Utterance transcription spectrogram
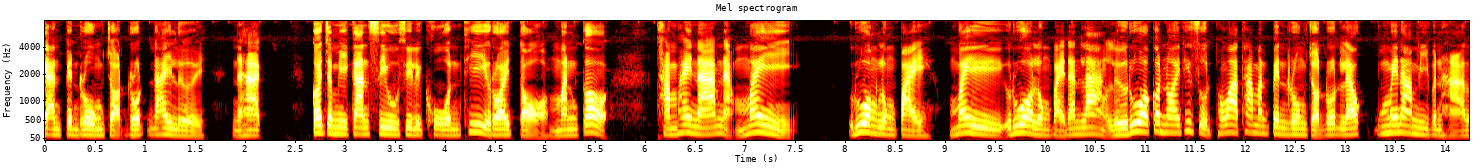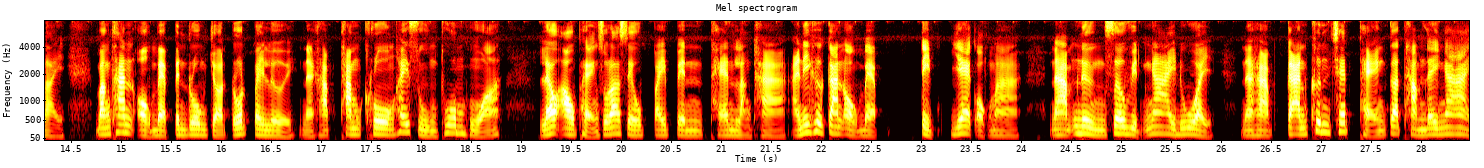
กันเป็นโรงจอดรถได้เลยนะฮะก็จะมีการซีลซิลิโคนที่รอยต่อ มันก็ทำให้น้ำเนี่ยไม่ร่วงลงไป ไม่รั่วลงไปด้านล่าง หรือรั่วก็น้อยที่สุด เพราะว่าถ้ามันเป็นโรงจอดรถแล้วไม่น่ามีปัญหาอะไร บางท่านออกแบบเป็นโรงจอดรถไปเลยนะครับทำโครงให้สูงท่วมหัว แล้วเอาแผงโซลาร์เซลล์ไปเป็นแทนหลังคา อันนี้คือการออกแบบติดแยกออกมา นะครับหนึ่งเซอร์วิสง่ายด้วยนะครับการขึ้นเช็ดแผงก็ทำได้ง่าย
